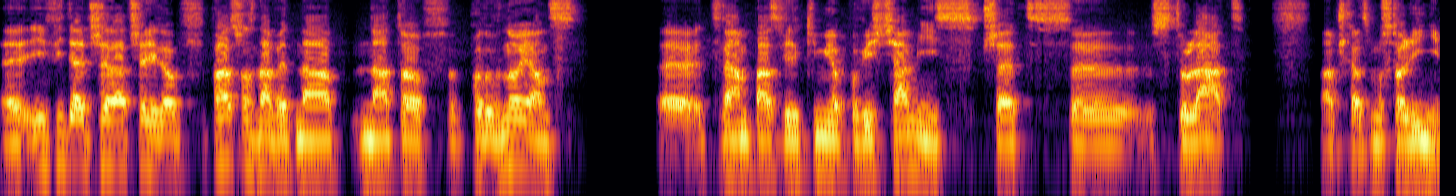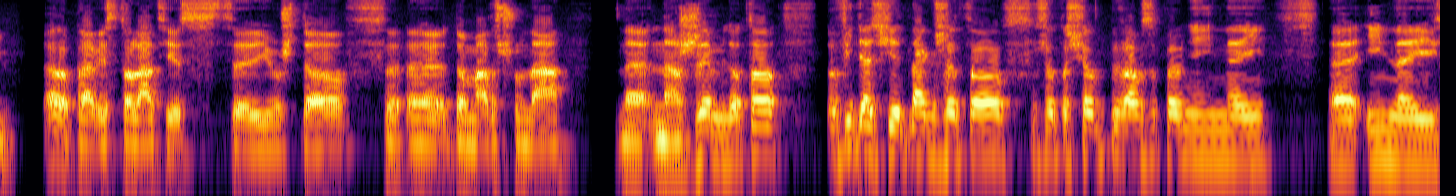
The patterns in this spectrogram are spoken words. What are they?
E, I widać, że raczej no, patrząc nawet na, na to, porównując e, Trumpa z wielkimi opowieściami sprzed 100 lat, na przykład z Mussolinim, prawie 100 lat jest już do, do marszu na, na Rzym, no to, to widać jednak, że to, że to się odbywa w zupełnie innej, E, innej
